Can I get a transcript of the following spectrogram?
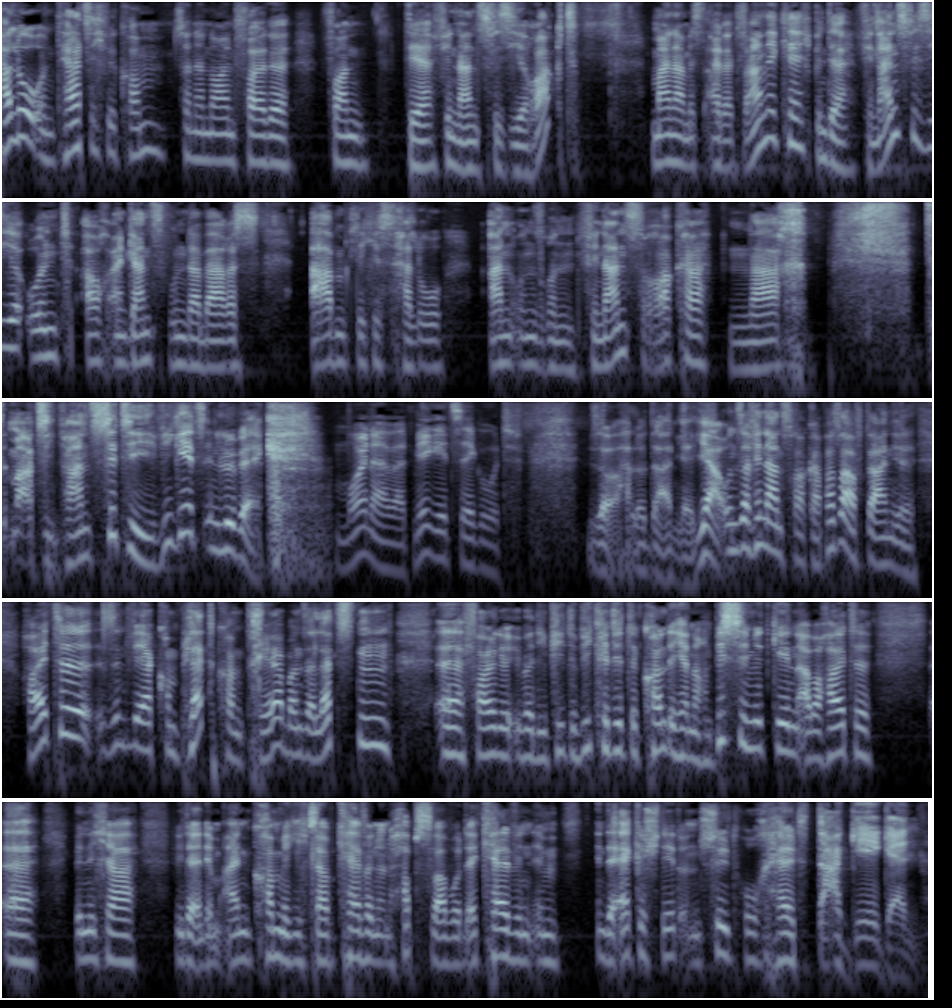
Hallo und herzlich willkommen zu einer neuen Folge von der Finanzvisier rockt. Mein Name ist Albert Warnecke, ich bin der Finanzvisier und auch ein ganz wunderbares abendliches Hallo an unseren Finanzrocker nach Marzipan City. Wie geht's in Lübeck? Moin Albert, mir geht's sehr gut. So, hallo Daniel. Ja, unser Finanzrocker. Pass auf, Daniel. Heute sind wir komplett konträr. Bei unserer letzten äh, Folge über die P2P-Kredite konnte ich ja noch ein bisschen mitgehen, aber heute äh, bin ich ja wieder in dem einen Comic, ich glaube Calvin und Hobbes war, wo der Calvin im, in der Ecke steht und ein Schild hochhält, dagegen.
